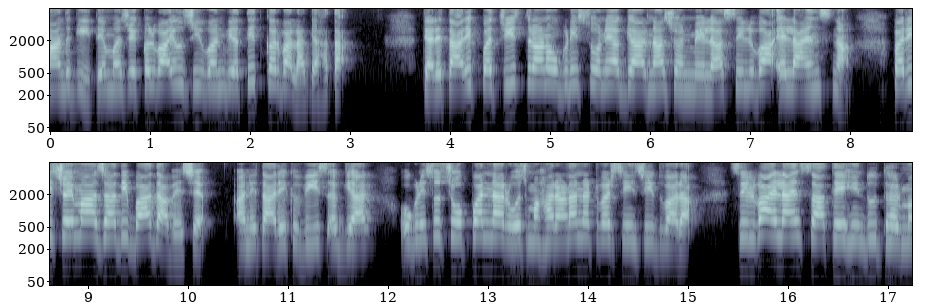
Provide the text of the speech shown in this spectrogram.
માંદગી તેમજ એકલવાયુ જીવન વ્યતીત કરવા લાગ્યા હતા. ત્યારે તારીખ પચીસ ત્રણ ઓગણીસો ને અગિયારના જન્મેલા સિલ્વા એલાયન્સના પરિચયમાં આઝાદી બાદ આવે છે અને તારીખ વીસ અગિયાર ઓગણીસો ચોપનના રોજ મહારાણા નટવરસિંહજી દ્વારા સિલ્વા એલાયન્સ સાથે હિન્દુ ધર્મ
